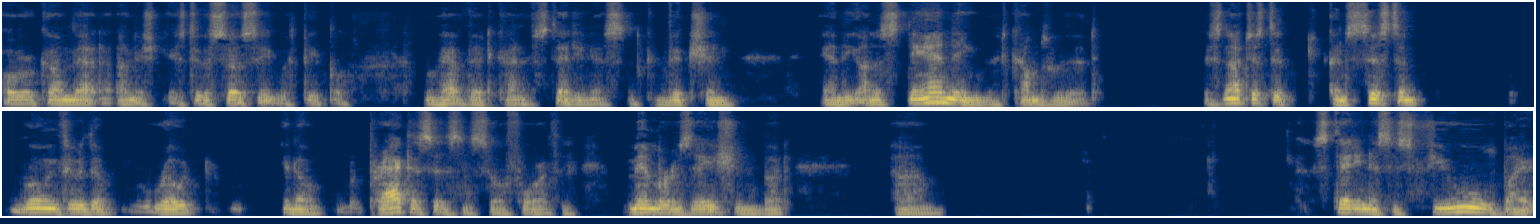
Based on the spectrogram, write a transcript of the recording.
overcome that is to associate with people who have that kind of steadiness and conviction and the understanding that comes with it. It's not just a consistent going through the rote, you know, practices and so forth, and memorization, but um, steadiness is fueled by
